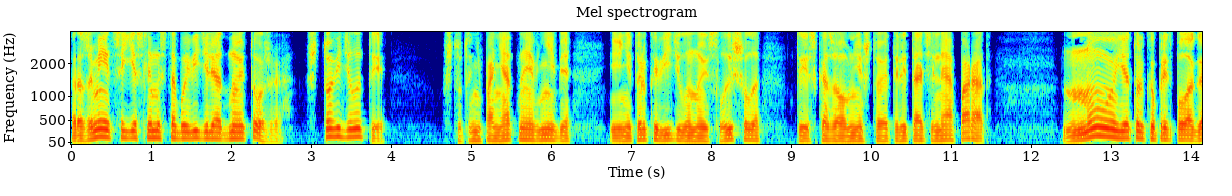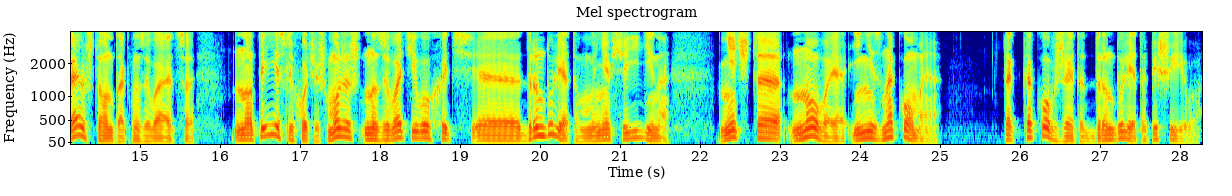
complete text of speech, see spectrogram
Разумеется, если мы с тобой видели одно и то же. Что видела ты? Что-то непонятное в небе. И не только видела, но и слышала. Ты сказал мне, что это летательный аппарат. Ну, я только предполагаю, что он так называется. Но ты, если хочешь, можешь называть его хоть э, драндулетом. Мне все едино. Нечто новое и незнакомое. Так каков же этот драндулет? Опиши его.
